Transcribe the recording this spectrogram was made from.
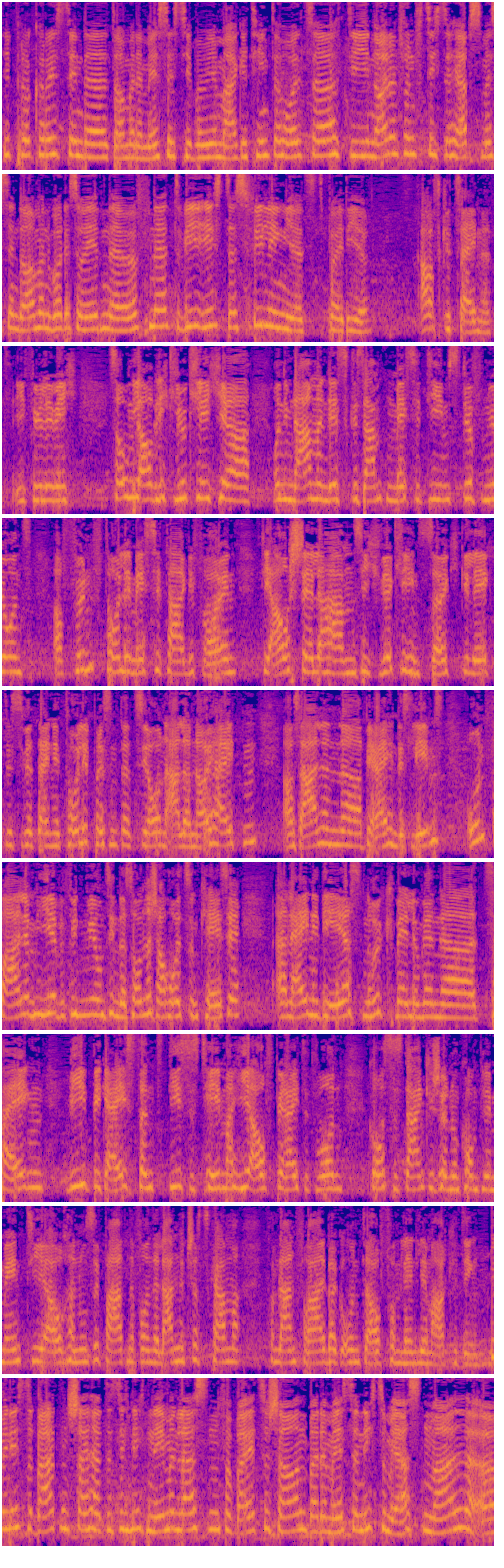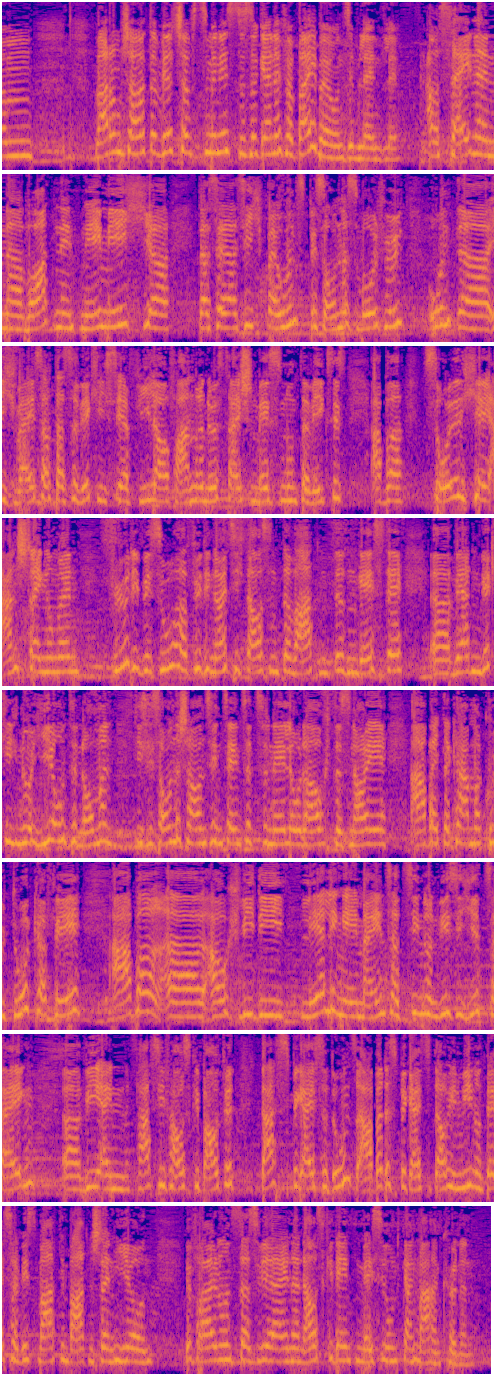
Die Prokuristin der Dormener Messe ist hier bei mir, Margit Hinterholzer. Die 59. Herbstmesse in Dormen wurde soeben eröffnet. Wie ist das Feeling jetzt bei dir? Ausgezeichnet. Ich fühle mich so unglaublich glücklich äh, und im Namen des gesamten Messeteams dürfen wir uns auf fünf tolle Messetage freuen. Die Aussteller haben sich wirklich ins Zeug gelegt. Es wird eine tolle Präsentation aller Neuheiten aus allen äh, Bereichen des Lebens und vor allem hier befinden wir uns in der Sonderschau Holz und Käse. Alleine die ersten Rückmeldungen äh, zeigen, wie begeisternd dieses Thema hier aufbereitet wurde. Großes Dankeschön und Kompliment hier auch an unsere Partner von der Landwirtschaftskammer, vom Land Vorarlberg und auch vom Ländle Marketing. Minister Bartenstein hat es sich nicht nehmen lassen, vorbeizuschauen bei der Messe, nicht zum ersten Mal. Ähm, warum schaut der Wirtschaftsminister so gerne vorbei bei uns im Ländle? Aus seinen äh, Worten entnehme ich, äh, dass er sich bei uns besonders wohlfühlt und äh, ich weiß auch, dass er wirklich sehr viel auf anderen österreichischen Messen unterwegs ist. Aber solche Anstrengungen für die Besucher, für die 90.000 erwartenden Gäste äh, werden wirklich nur hier unternommen. Diese Sonderschauen sind sensationell oder auch das neue Arbeiterkammer Kulturcafé, aber äh, auch wie die Lehrlinge im Einsatz sind und wie sie hier zeigen, äh, wie ein Passivhaus gebaut wird. Das begeistert uns, aber das begeistert auch in Wien und deshalb ist Martin Bartenstein hier und wir freuen uns, dass wir einen ausgedehnten Messerundgang machen können.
